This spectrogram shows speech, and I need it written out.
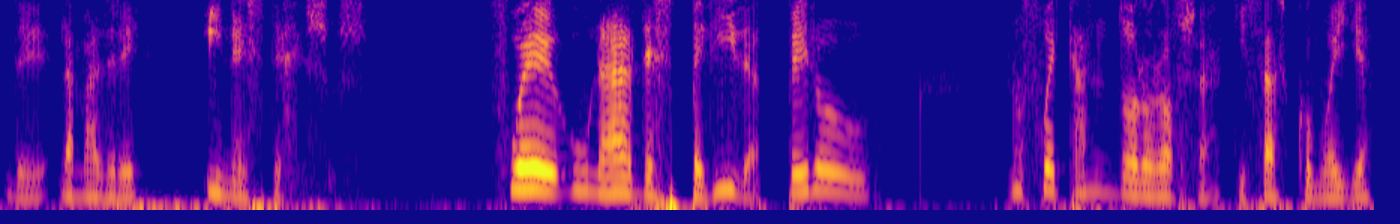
de la madre Inés de Jesús. Fue una despedida, pero no fue tan dolorosa quizás como ella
